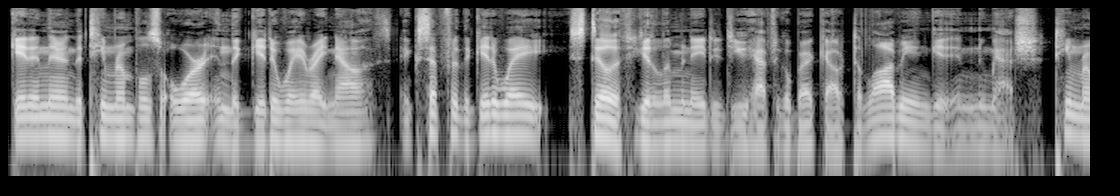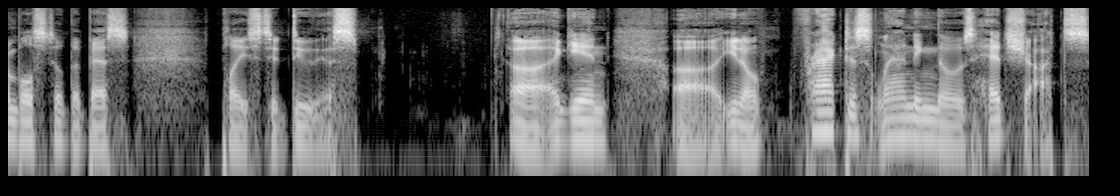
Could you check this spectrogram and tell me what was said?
Get in there in the team rumbles or in the getaway right now. Except for the getaway, still if you get eliminated, you have to go back out to lobby and get a new match. Team rumble is still the best place to do this. Uh, again, uh, you know, practice landing those headshots.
